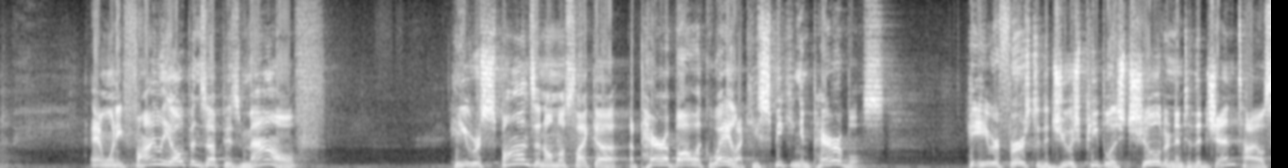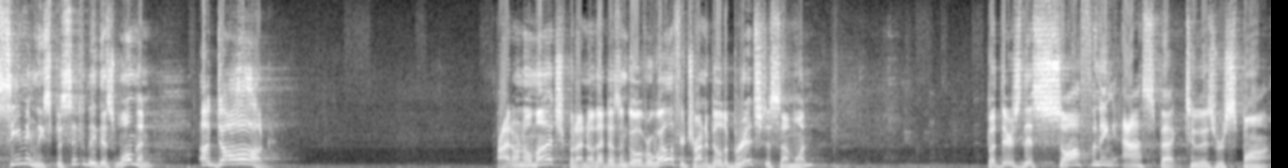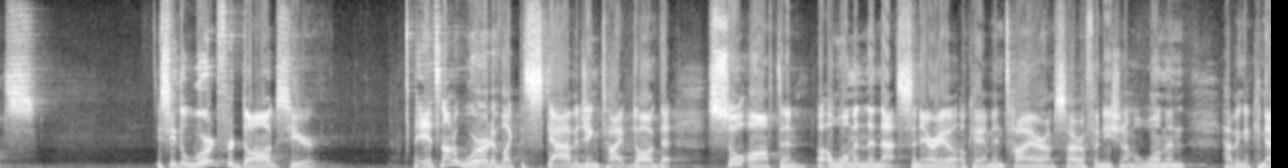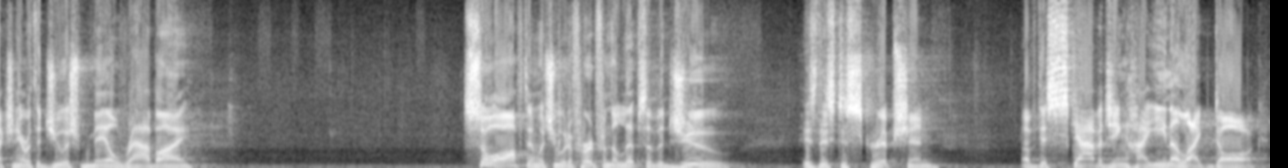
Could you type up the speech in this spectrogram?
And when he finally opens up his mouth, he responds in almost like a, a parabolic way, like he's speaking in parables. He refers to the Jewish people as children and to the Gentiles, seemingly specifically this woman, a dog. I don't know much, but I know that doesn't go over well if you're trying to build a bridge to someone. But there's this softening aspect to his response. You see, the word for dogs here it's not a word of like the scavenging type dog that so often a woman in that scenario, okay, I'm in Tyre, I'm Syrophoenician, I'm a woman having a connection here with a Jewish male rabbi. So often, what you would have heard from the lips of a Jew is this description of this scavenging hyena like dog.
